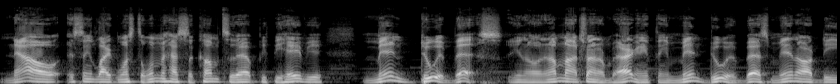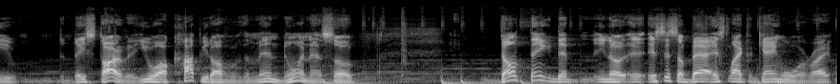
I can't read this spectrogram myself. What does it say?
now it seems like once the women has succumbed to that behavior, men do it best. You know, and I'm not trying to brag anything. Men do it best. Men are the they started it. You all copied off of the men doing that. So don't think that you know it's just a bad. It's like a gang war, right?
